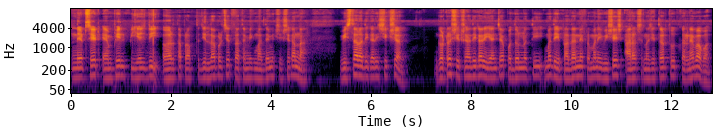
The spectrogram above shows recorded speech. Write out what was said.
NET SET M Phil P H D अर्हताप्राप्त जिल्हा परिषद प्राथमिक माध्यमिक शिक्षकांना विस्तार अधिकारी शिक्षण गट शिक्षणाधिकारी यांच्या पदोन्नतीमध्ये प्राधान्यक्रमाने विशेष आरक्षणाची तरतूद करण्याबाबत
